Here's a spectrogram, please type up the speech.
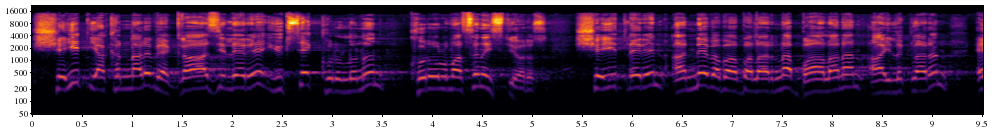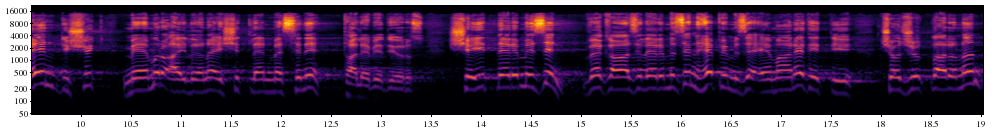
şehit yakınları ve gazileri yüksek kurulunun kurulmasını istiyoruz. Şehitlerin anne ve babalarına bağlanan aylıkların en düşük memur aylığına eşitlenmesini talep ediyoruz. Şehitlerimizin ve gazilerimizin hepimize emanet ettiği çocuklarının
